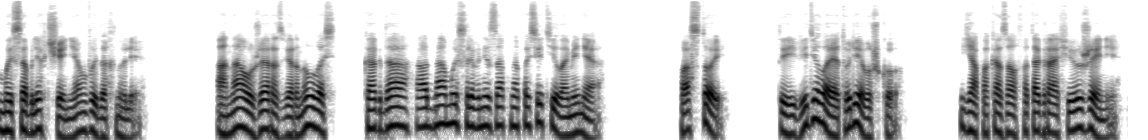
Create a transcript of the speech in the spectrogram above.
Мы с облегчением выдохнули. Она уже развернулась, когда одна мысль внезапно посетила меня. «Постой, ты видела эту девушку?» Я показал фотографию Жени.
